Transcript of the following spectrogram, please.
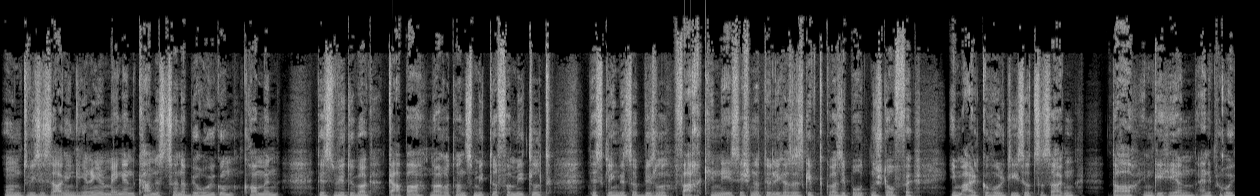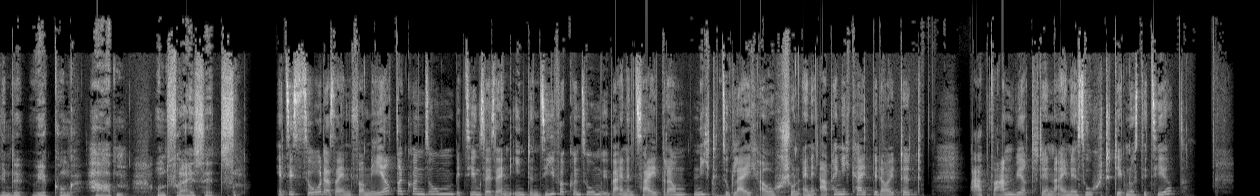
und wie Sie sagen, in geringen Mengen kann es zu einer Beruhigung kommen. Das wird über GABA-Neurotransmitter vermittelt. Das klingt jetzt ein bisschen fachchinesisch natürlich. Also es gibt quasi Botenstoffe im Alkohol, die sozusagen da im Gehirn eine beruhigende Wirkung haben und freisetzen. Jetzt ist so, dass ein vermehrter Konsum bzw. ein intensiver Konsum über einen Zeitraum nicht zugleich auch schon eine Abhängigkeit bedeutet. Ab wann wird denn eine Sucht diagnostiziert?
